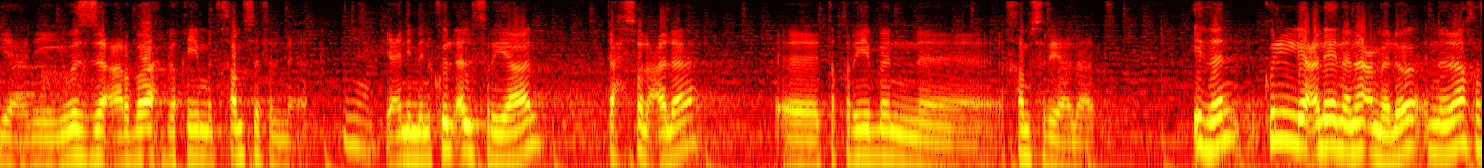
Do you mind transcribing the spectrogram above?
يعني يوزع أرباح بقيمة 5% نعم. يعني من كل ألف ريال تحصل على تقريبا 5 ريالات. اذا كل اللي علينا نعمله إنه ناخذ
